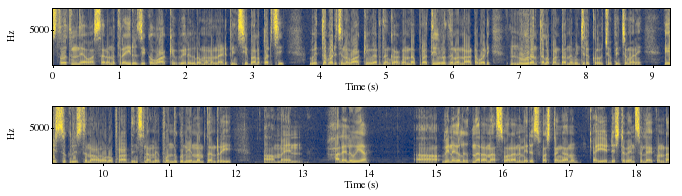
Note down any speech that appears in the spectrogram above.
స్తోత్రం దేవాసరణిత్ర ఈరోజు యొక్క వాక్య వెలుగులో మమ్మల్ని నడిపించి బలపరిచి విత్తబడిచిన వాక్యం వ్యర్థం కాకుండా ప్రతి వృధంలో నాటబడి నూరంతల పంట అనుభవించిన కృప చూపించమని యేసుక్రీస్తు నామంలో ప్రార్థించిన మేము పొందుకుని ఉన్నాం తండ్రి. ఆ మెన్ హలెలుయ వినగలుగుతున్నారా నా స్వరాన్ని మీరు స్పష్టంగాను? ఏ డిస్టర్బెన్స్ లేకుండా?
